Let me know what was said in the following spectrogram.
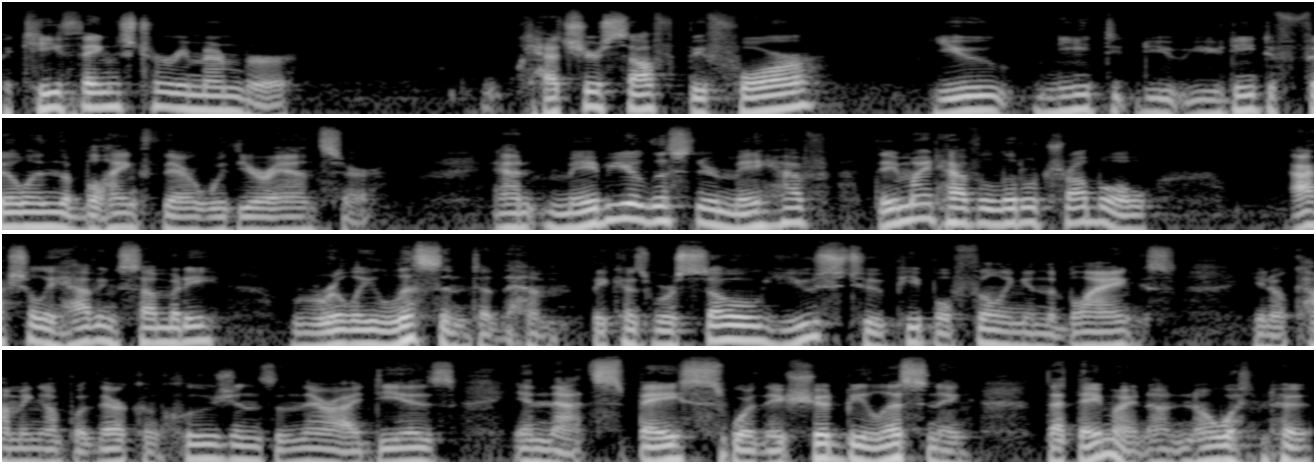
The key things to remember catch yourself before you need to you, you need to fill in the blank there with your answer. And maybe your listener may have they might have a little trouble actually having somebody really listen to them because we're so used to people filling in the blanks, you know, coming up with their conclusions and their ideas in that space where they should be listening that they might not know what to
